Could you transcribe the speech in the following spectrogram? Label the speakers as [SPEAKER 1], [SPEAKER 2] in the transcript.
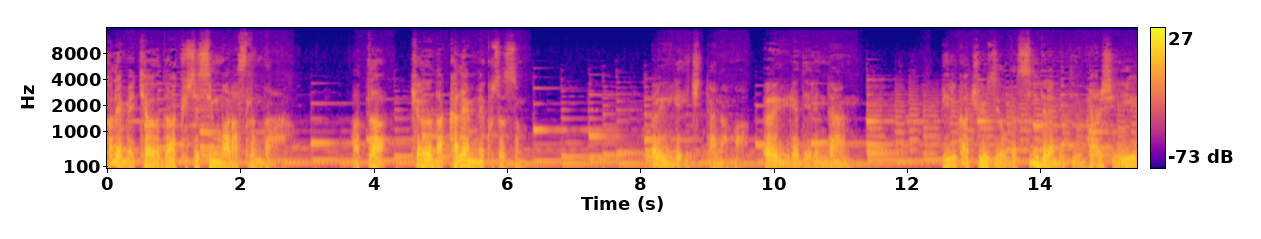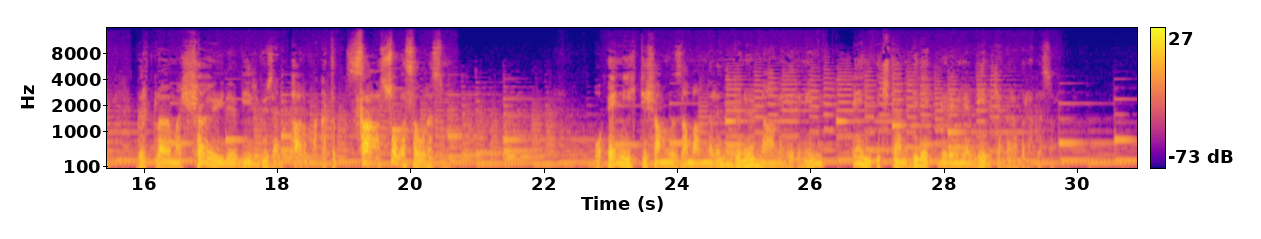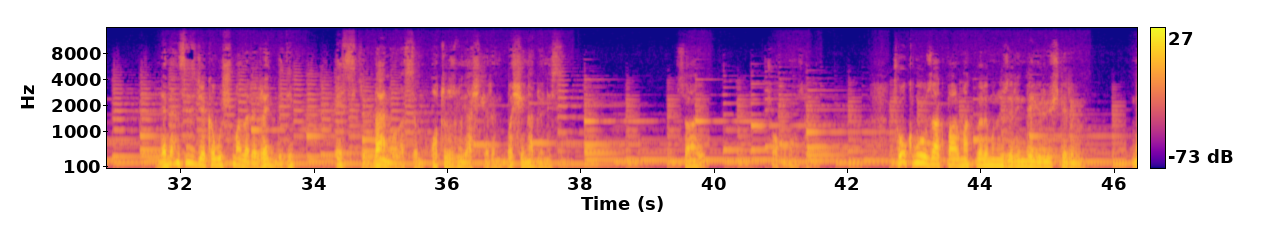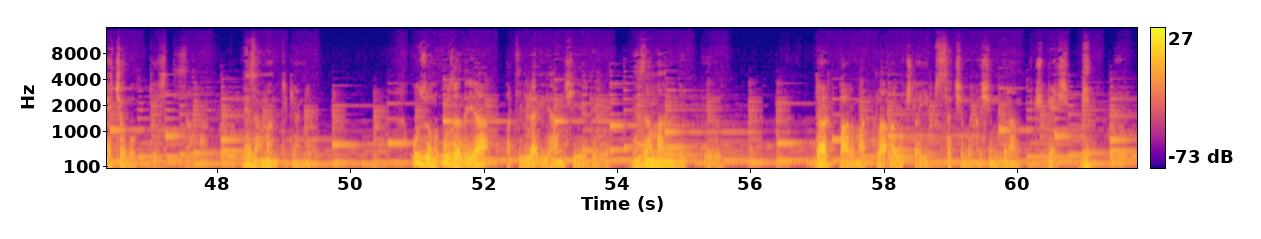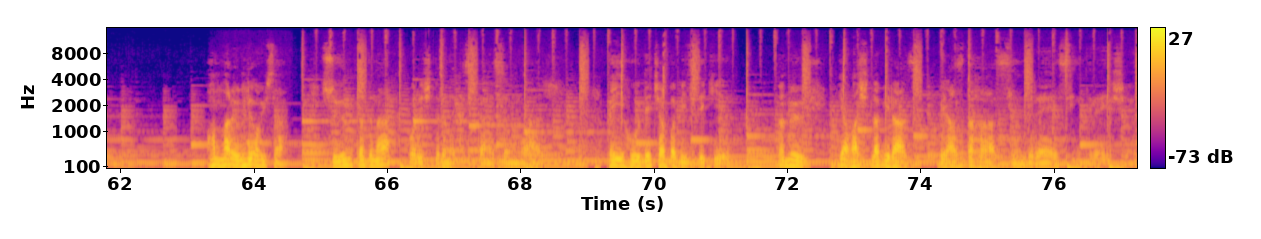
[SPEAKER 1] Kaleme kağıda küsesim var aslında. Hatta kağıda kalemle kusasım. Öyle içten ama öyle derinden. Birkaç yüzyıldır sindiremediğim her şeyi gırtlağıma şöyle bir güzel parmak atıp sağa sola savurasım. O en ihtişamlı zamanların gönül namelerini en içten dileklerimle bir kenara bırakasım. Nedensizce kavuşmaları reddedip eski ben olasım otuzlu yaşların başına dönesim. Sahi çok mu uzak? Çok mu uzak parmaklarımın üzerinde yürüyüşlerim? Ne çabuk geçti zaman. Ne zaman tükendim. Uzun uzadı ya Atilla İlhan şiirleri. Ne zaman bitti? Dört parmakla avuçlayıp saçımı kaşındıran üç beş bitti. Onlar öldü oysa. Suyun tadına varışlarını kıskanasım var. Beyhude çaba bizdeki. Ömür yavaşla biraz, biraz daha sindire sindire yaşayasın.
